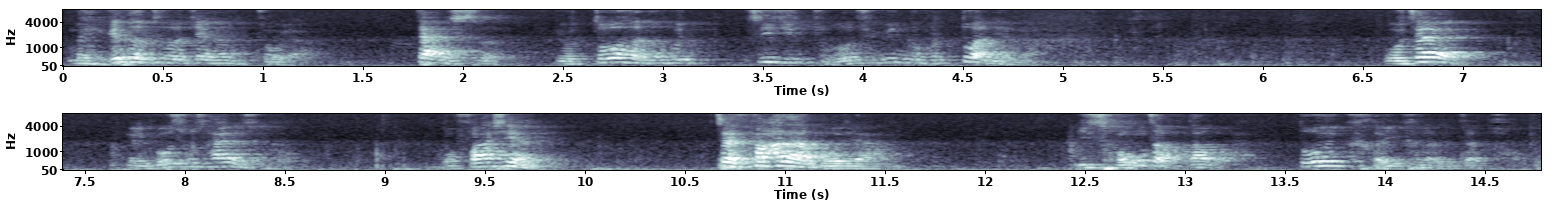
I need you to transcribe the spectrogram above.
每个人都知道健康很重要，但是有多少人会积极主动去运动和锻炼呢？我在美国出差的时候，我发现，在发达国家，你从早到晚都可以看到人在跑步，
